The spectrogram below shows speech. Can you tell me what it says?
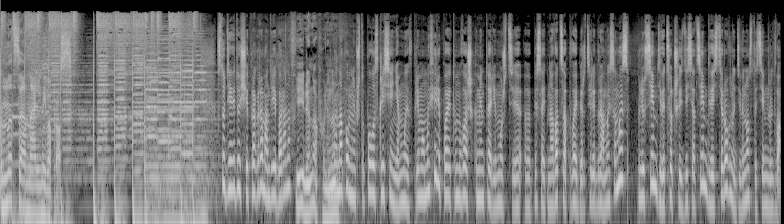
«Национальный вопрос» студии ведущая программы Андрей Баранов. И Елена Афонина. Мы напомним, что по воскресеньям мы в прямом эфире, поэтому ваши комментарии можете э, писать на WhatsApp, Viber, Telegram и SMS. Плюс 7 967 200 ровно 9702.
